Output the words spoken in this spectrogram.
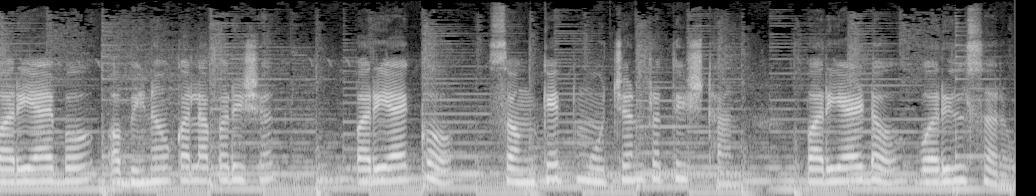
पर्याय ब अभिनव कला परिषद पर्याय क संकेत मोचन प्रतिष्ठान पर्याय ड वरील सर्व.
